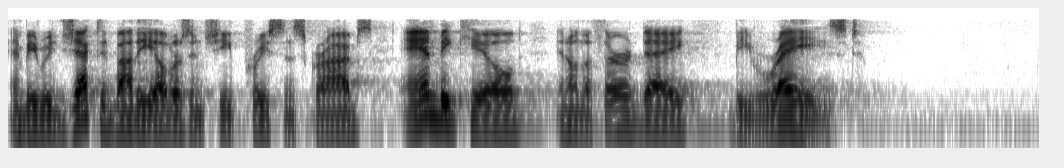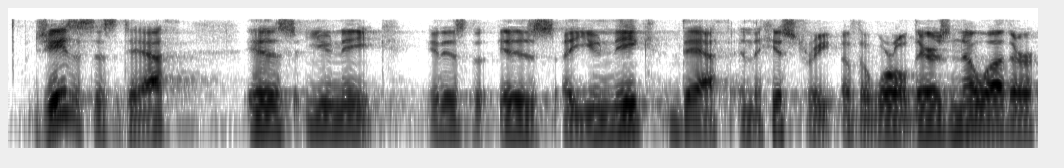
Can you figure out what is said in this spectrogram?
and be rejected by the elders and chief priests and scribes and be killed, and on the third day be raised. Jesus' death is unique. It is, the, it is a unique death in the history of the world. There is no other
